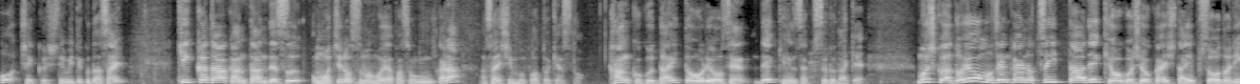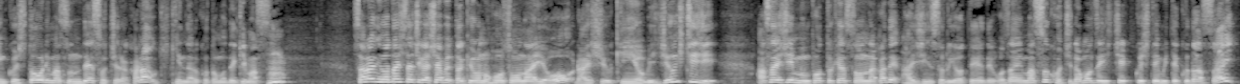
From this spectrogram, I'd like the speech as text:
をチェックしてみてください。聞き方は簡単です。お持ちのスマホやパソコンから、朝日新聞ポッドキャスト、韓国大統領選で検索するだけ。もしくは土曜も前回のツイッターで今日ご紹介したエピソードリンクしておりますんで、そちらからお聞きになることもできます。さらに私たちが喋った今日の放送内容を来週金曜日17時、朝日新聞ポッドキャストの中で配信する予定でございます。こちらもぜひチェックしてみてください。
